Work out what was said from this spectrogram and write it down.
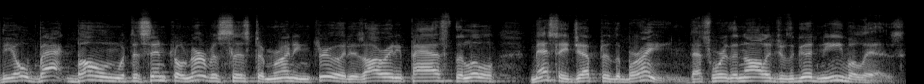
The old backbone with the central nervous system running through it has already passed the little message up to the brain. That's where the knowledge of the good and evil is.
